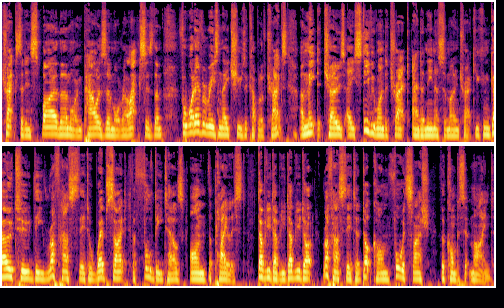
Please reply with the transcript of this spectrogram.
tracks that inspire them or empowers them or relaxes them. For whatever reason, they choose a couple of tracks. Amit chose a Stevie Wonder track and a Nina Simone track. You can go to the Roughhouse Theatre website for full details on the playlist www.roughhousetheatre.com forward slash the composite mind.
